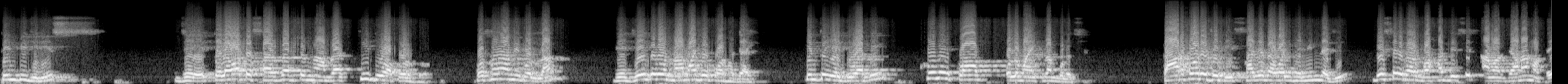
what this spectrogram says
তিনটি জিনিস যে তেলাওয়াতে সাজদার জন্য আমরা কি দোয়া পড়ব। প্রথমে আমি বললাম যে যেগুলো নামাজে পড়া যায়, কিন্তু এই দোয়াটি খুবই কম ওলমা ইকরাম বলেছেন। তারপরে যদি সাজেদ আওয়াজ নিন্দাজি বেশিরভাগ মহাদিসিক আমার জানা মতে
